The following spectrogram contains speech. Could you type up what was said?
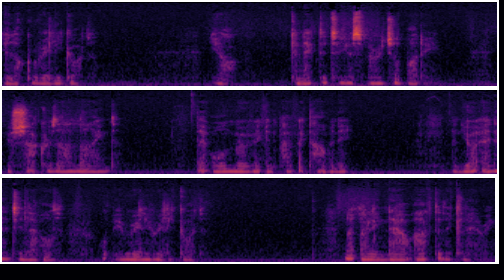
You look really good. You're connected to your body. Your chakras are aligned. They're all moving in perfect harmony. And your energy levels will be really, really good. Not only now after the clearing,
